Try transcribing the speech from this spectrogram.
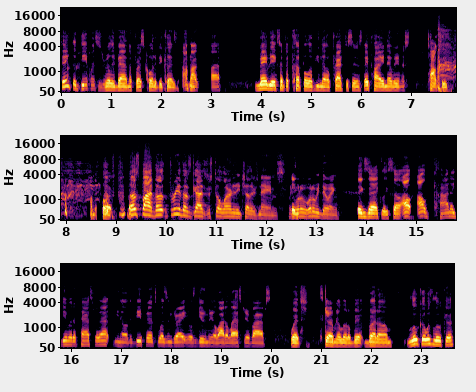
think the defense is really bad in the first quarter because I'm not uh, maybe except a couple of you know practices, they probably never even talked to on the court. those five, those three of those guys are still learning each other's names. Like, what, are, what are we doing? Exactly. So I'll I'll kind of give it a pass for that. You know, the defense wasn't great. It was giving me a lot of last year vibes, which scared me a little bit. But um, Luka was Luka.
